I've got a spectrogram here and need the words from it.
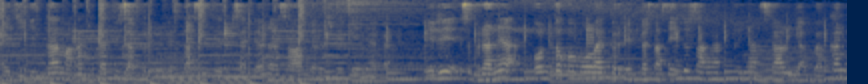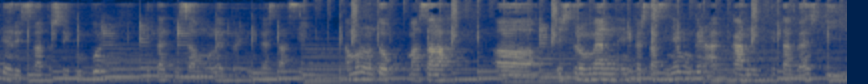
ID kita maka kita bisa berinvestasi dari reksadana saham dan sebagainya kan jadi sebenarnya untuk memulai berinvestasi itu sangat ringan sekali kak. Bahkan dari 100 ribu pun kita bisa mulai berinvestasi. Namun untuk masalah uh, instrumen investasinya mungkin akan kita bahas di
